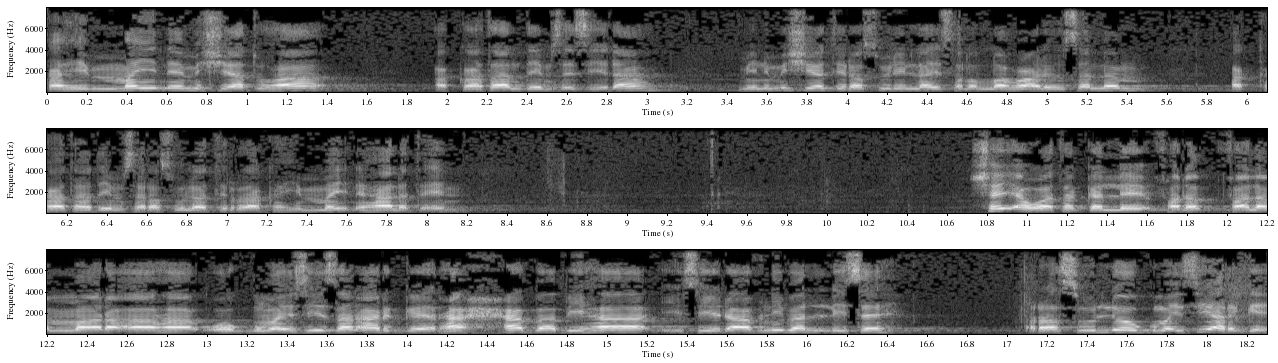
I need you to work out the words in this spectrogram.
كهمين مشيتها أكاتان ديمس إسيرا من مشية رسول الله صلى الله عليه وسلم akkaataa deemsa rasuulaatirraa ka hin mayne haala ta'een shay'a waa takka illee falammaa ra'aahaa wagguma isiisan arge raxaba bihaa isiidhaaf ni bal'ise rasuulli wagguma isii arge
